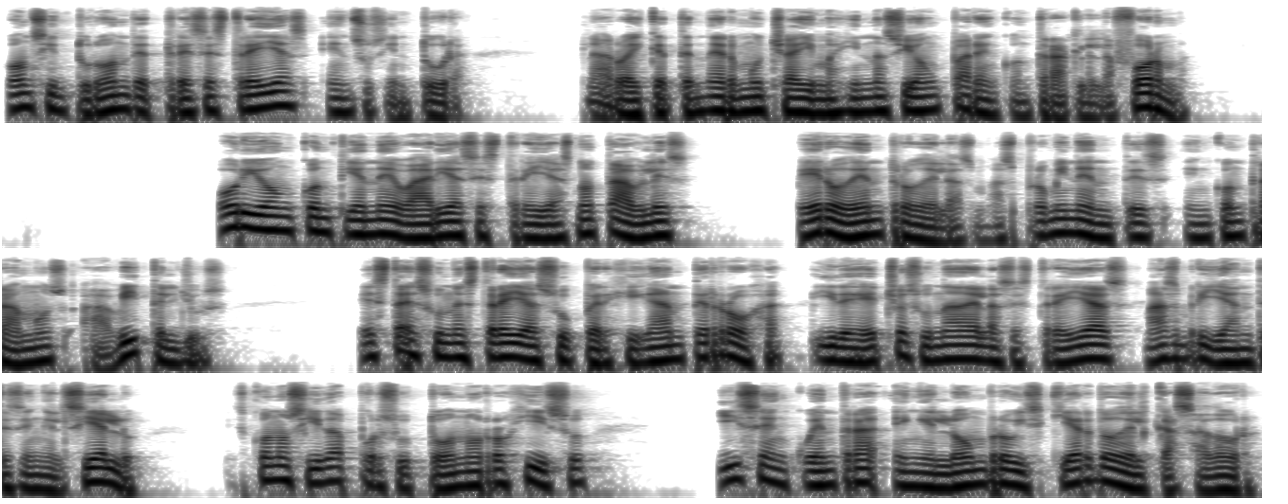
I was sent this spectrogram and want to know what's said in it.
con cinturón de tres estrellas en su cintura. Claro, hay que tener mucha imaginación para encontrarle la forma. Orión contiene varias estrellas notables, pero dentro de las más prominentes encontramos a Betelgeuse, esta es una estrella supergigante roja y de hecho es una de las estrellas más brillantes en el cielo. Es conocida por su tono rojizo y se encuentra en el hombro izquierdo del cazador.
